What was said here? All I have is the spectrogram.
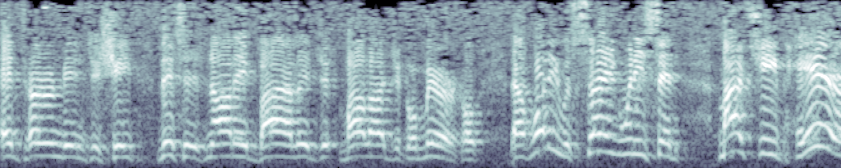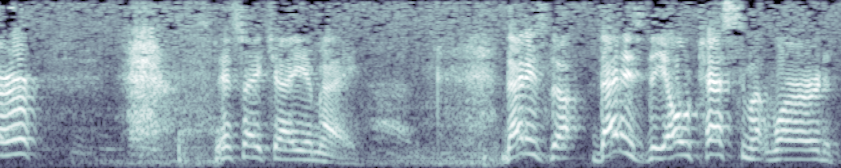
and turn them into sheep. This is not a biologi- biological miracle. Now what he was saying when he said, my sheep hear, S-H-A-M-A. That is the, that is the Old Testament word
